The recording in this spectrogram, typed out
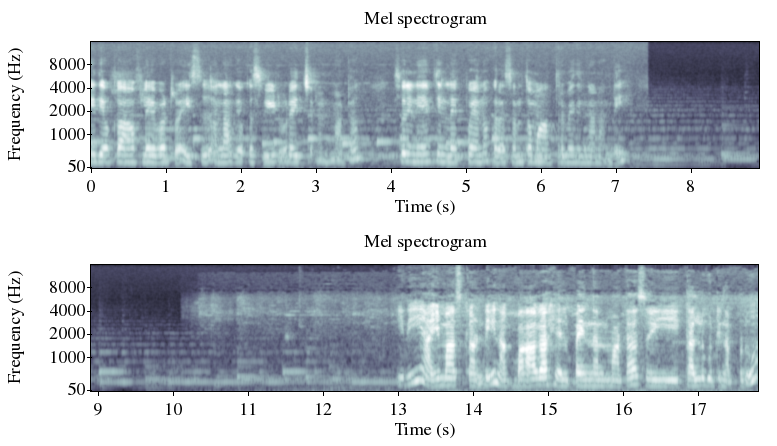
ఇది ఒక ఫ్లేవర్డ్ రైస్ అలాగే ఒక స్వీట్ కూడా ఇచ్చారనమాట సో నేనేం తినలేకపోయాను ఒక రసంతో మాత్రమే తిన్నానండి. ఇది ఐ మాస్క్ అండి. నాకు బాగా హెల్ప్ అయిందనమాట సో ఈ కళ్ళు కుట్టినప్పుడు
